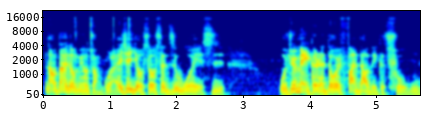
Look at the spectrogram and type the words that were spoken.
脑袋都没有转过来，而且有时候甚至我也是，我觉得每个人都会犯到的一个错误。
